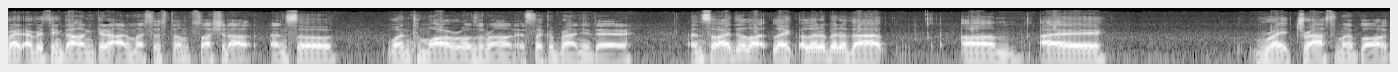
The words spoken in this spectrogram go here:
write everything down, get it out of my system, flush it out. And so when tomorrow rolls around, it's like a brand new day. And so I do a lot, like a little bit of that. Um, I write drafts for my blog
